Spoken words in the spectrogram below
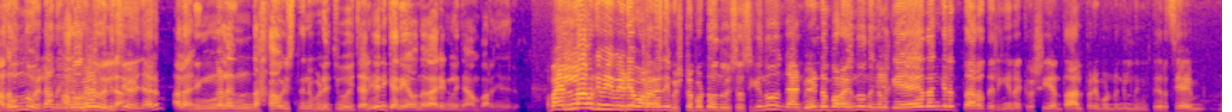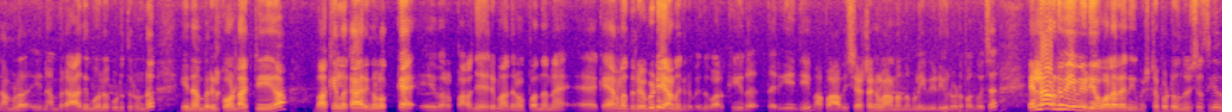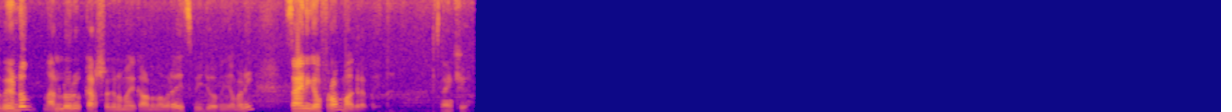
അതൊന്നുമില്ല. നിങ്ങൾ. വിളിച്ചു കഴിഞ്ഞാലും അല്ലെ? നിങ്ങൾ എന്ത് ആവശ്യത്തിന് വിളിച്ചു ചോദിച്ചാൽ എനിക്കറിയാവുന്ന കാര്യങ്ങൾ ഞാൻ പറഞ്ഞു തരും. അപ്പൊ എല്ലാവർക്കും ഈ വീഡിയോ വളരെയധികം ഇഷ്ടപ്പെട്ടു എന്ന് വിശ്വസിക്കുന്നു. ഞാൻ വീണ്ടും പറയുന്നു നിങ്ങൾക്ക് ഏതെങ്കിലും തരത്തിൽ ഇങ്ങനെ കൃഷി ചെയ്യാൻ താല്പര്യമുണ്ടെങ്കിൽ നിങ്ങൾ തീർച്ചയായും നമ്മൾ ഈ നമ്പർ ആദ്യം മൂലം കൊടുത്തിട്ടുണ്ട്. ഈ നമ്പറിൽ കോൺടാക്ട് ചെയ്യുക. ബാക്കിയുള്ള കാര്യങ്ങളൊക്കെ ഇവർ പറഞ്ഞു തരും. അതിനൊപ്പം തന്നെ കേരളത്തിൽ എവിടെയാണെങ്കിലും ഇത് വർക്ക് ചെയ്ത് തരികയും ചെയ്യും. അപ്പോൾ ആ വിശേഷങ്ങളാണ് നമ്മൾ ഈ വീഡിയോയിലൂടെ പങ്കുവച്ച് എല്ലാവർക്കും ഈ വീഡിയോ വളരെയധികം ഇഷ്ടപ്പെട്ടു എന്ന് വിശ്വസിക്കുന്നു. വീണ്ടും നല്ലൊരു കർഷകനുമായി കാണുന്നവരെ ഇസ്മി Jobin Mani signing off from Makaram thank you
